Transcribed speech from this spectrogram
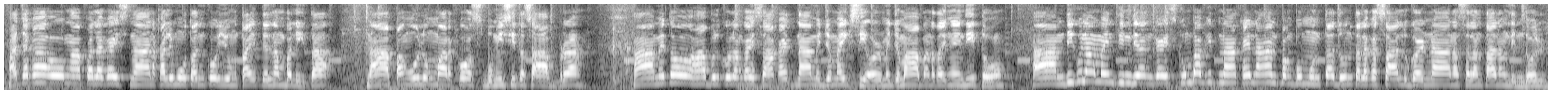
At saka oo nga pala guys na nakalimutan ko yung title ng balita na Pangulong Marcos bumisita sa Abra. Um, ito, habol ko lang guys ha, kahit na medyo maiksi or medyo mahaba na tayo ngayon dito. Um, di ko lang maintindihan guys kung bakit na kailangan pang pumunta doon talaga sa lugar na nasalanta ng lindol.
